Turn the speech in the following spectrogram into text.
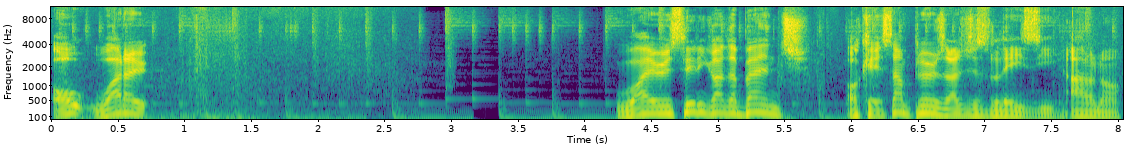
Oh, what are... Why are you sitting on the bench? Okay, some players are just lazy. I don't know.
